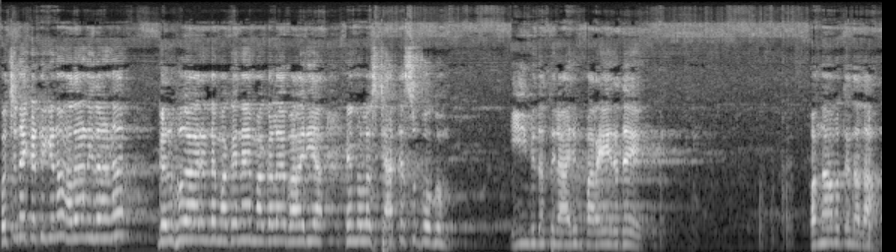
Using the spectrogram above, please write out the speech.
കൊച്ചിനെ കെട്ടിക്കണം. അതാണ് ഇതാണ് ഗൾഫുകാരന്റെ മകനെ മകളെ ഭാര്യ എന്നുള്ള സ്റ്റാറ്റസ് പോകും. ഈ വിധത്തിൽ ആരും പറയരുത്. ഒന്നാമത്തേത് അതാ.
